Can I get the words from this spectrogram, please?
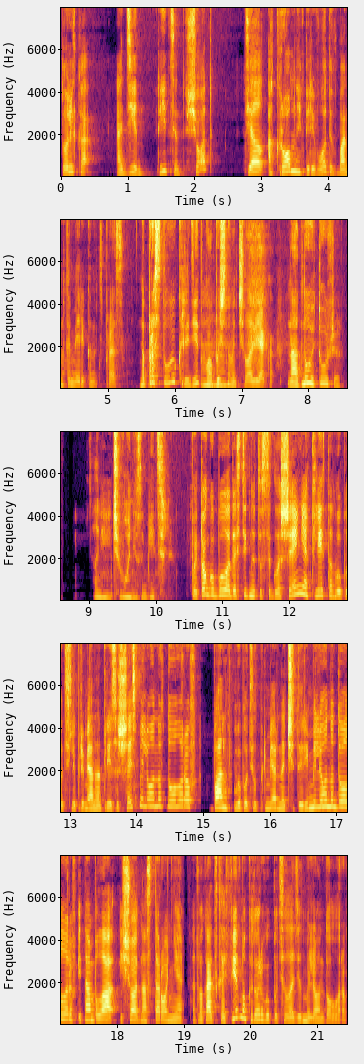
только один Ритин счет делал огромные переводы в банк American Express на простую кредитку Мгм. обычного человека, на одну и ту же. Они ничего не заметили. По итогу было достигнуто соглашение, Клифтон выплатили примерно 36 миллионов долларов, банк выплатил примерно 4 миллиона долларов, и там была еще одна сторонняя адвокатская фирма, которая выплатила 1 миллион долларов.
